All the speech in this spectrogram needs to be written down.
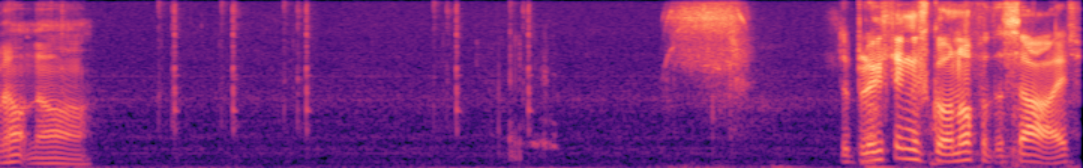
I don't know. The blue thing's gone up at the side.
